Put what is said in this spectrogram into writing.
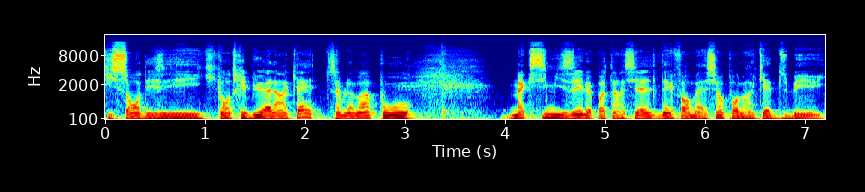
qu'ils sont des qui contribuent à l'enquête, tout simplement pour maximiser le potentiel d'information pour l'enquête du BEI.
